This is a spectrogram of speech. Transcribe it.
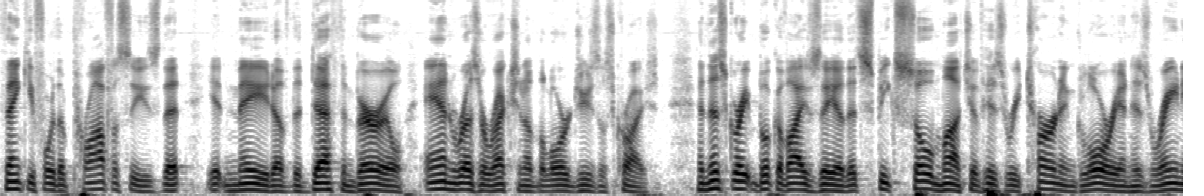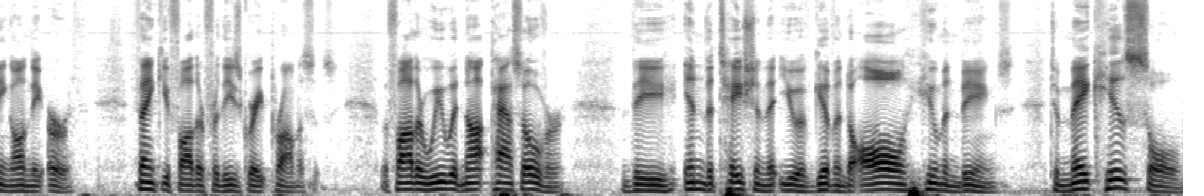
Thank you for the prophecies that it made of the death and burial and resurrection of the Lord Jesus Christ and this great book of Isaiah that speaks so much of his return in glory and his reigning on the earth. Thank you, Father, for these great promises. But Father, we would not pass over the invitation that you have given to all human beings to make his soul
